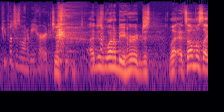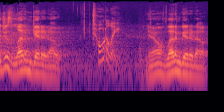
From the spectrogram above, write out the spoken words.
people just want to be heard. Just I just want to be heard. Just let, it's almost like just let them get it out. totally. You know, let them get it out.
